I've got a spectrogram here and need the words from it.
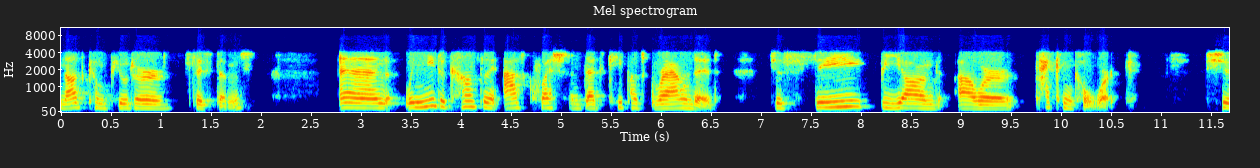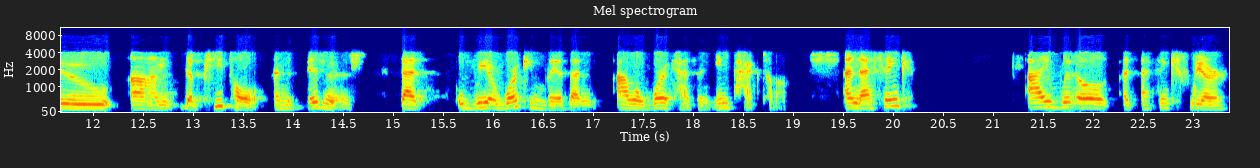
not computer systems. And we need to constantly ask questions that keep us grounded to see beyond our technical work to um, the people and the business that we are working with and our work has an impact on. And I think I will, I think we are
